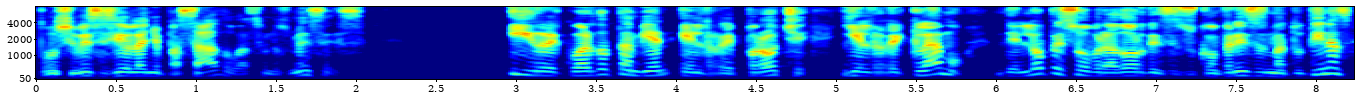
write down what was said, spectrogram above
como si hubiese sido el año pasado, hace unos meses. Y recuerdo también el reproche y el reclamo de López Obrador desde sus conferencias matutinas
